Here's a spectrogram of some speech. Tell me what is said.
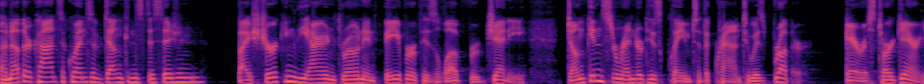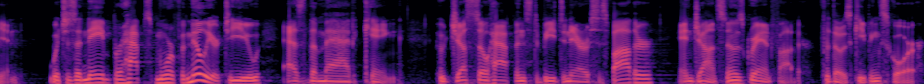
Another consequence of Duncan's decision? By shirking the Iron Throne in favor of his love for Jenny, Duncan surrendered his claim to the crown to his brother, Aerys Targaryen, which is a name perhaps more familiar to you as the Mad King, who just so happens to be Daenerys' father and Jon Snow's grandfather, for those keeping score.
